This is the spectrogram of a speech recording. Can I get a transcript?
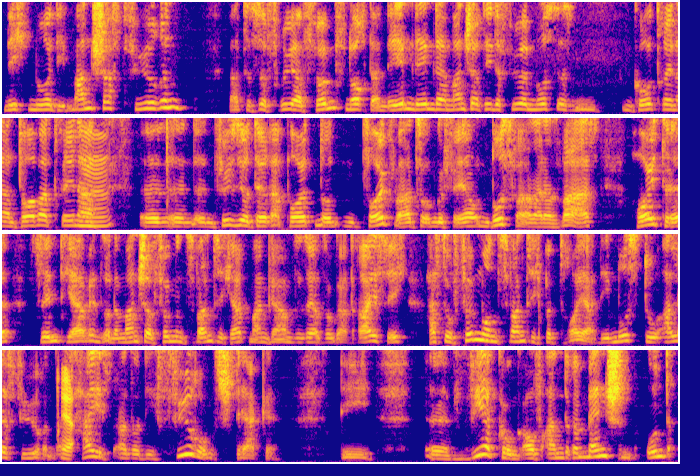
nicht nur die Mannschaft führen, hattest du früher fünf noch daneben, neben der Mannschaft, die du führen musstest, ein, ein Co-Trainer, ein Torwarttrainer, mhm. äh, ein, ein Physiotherapeuten und ein Zeugwart so ungefähr und ein Busfahrer, das war's. Heute sind ja, wenn so eine Mannschaft 25 hat, manche haben sie ja sogar 30, hast du 25 Betreuer, die musst du alle führen. Das ja. heißt also, die Führungsstärke, die äh, Wirkung auf andere Menschen und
